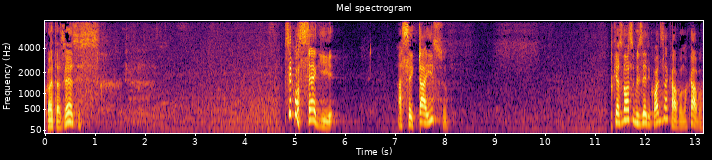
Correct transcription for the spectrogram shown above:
Quantas vezes? Você consegue aceitar isso? Porque as nossas misericórdias acabam, não acabam?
